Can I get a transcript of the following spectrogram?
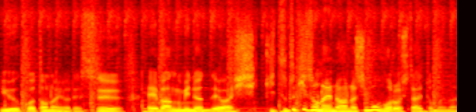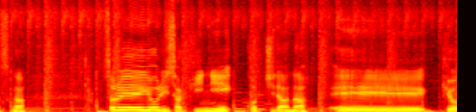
いうことのようです、えー番組では引き続きその辺の話もフォローしたいと思いますがそれより先にこっちだな、えー今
